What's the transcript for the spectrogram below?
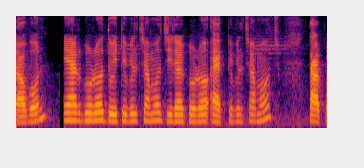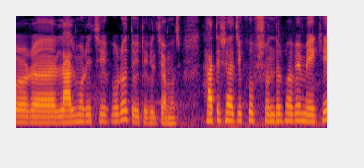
লবণ। পেঁয়ার গুঁড়ো, দুই টেবিল চামচ জিরার গুঁড়ো, এক টেবিল চামচ, তারপর লাল মরিচের গুঁড়ো, দুই টেবিল চামচ। হাতের সাহায্যে খুব সুন্দরভাবে মেখে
